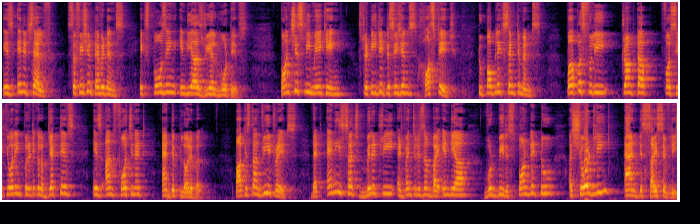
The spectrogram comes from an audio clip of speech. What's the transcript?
is in itself sufficient evidence exposing India's real motives. Consciously making strategic decisions hostage to public sentiments, purposefully trumped up for securing political objectives, is unfortunate and deplorable. Pakistan reiterates that any such military adventurism by India would be responded to assuredly and decisively.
